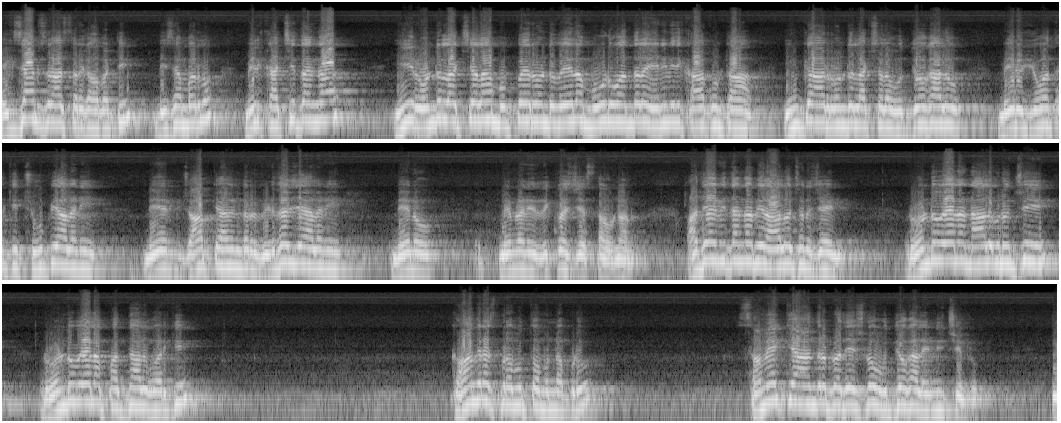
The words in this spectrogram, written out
ఎగ్జామ్స్ రాస్తారు కాబట్టి డిసెంబర్లో. మీరు ఖచ్చితంగా ఈ రెండు లక్షల ముప్పై రెండు వేల మూడు వందల ఎనిమిది కాకుండా ఇంకా రెండు లక్షల ఉద్యోగాలు మీరు యువతకి చూపించాలని నేను జాబ్ క్యాలెండర్ విడుదల చేయాలని నేను మిమ్మల్ని రిక్వెస్ట్ చేస్తూ ఉన్నాను. అదే విధంగా మీరు ఆలోచన చేయండి. రెండు వేల నాలుగు నుంచి రెండు వేల పద్నాలుగు వరకు కాంగ్రెస్ ప్రభుత్వం ఉన్నప్పుడు సమైక్య ఆంధ్రప్రదేశ్లో ఉద్యోగాలు ఎన్ని ఇచ్చిండ్రు?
